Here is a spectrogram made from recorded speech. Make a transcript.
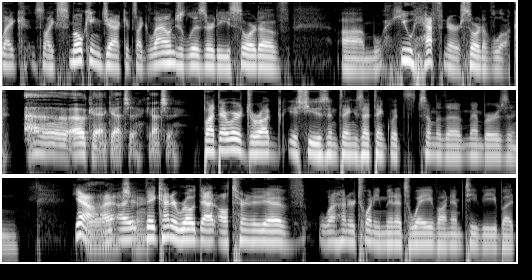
like it's like smoking jackets, like lounge lizardy sort of um, Hugh Hefner sort of look. Oh, okay, gotcha, gotcha. But there were drug issues and things, I think, with some of the members, and yeah, Yeah, I, I, they kind of rode that alternative 120 minutes wave on MTV. But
